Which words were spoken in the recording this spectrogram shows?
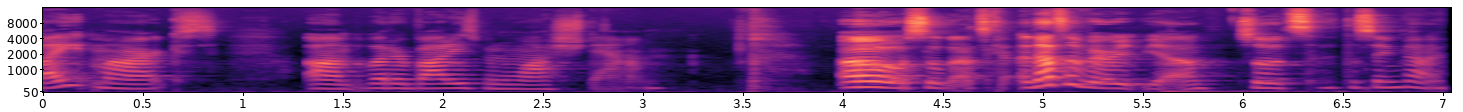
bite marks, um, but her body's been washed down. Oh, so that's that's a very yeah. So it's the same guy.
